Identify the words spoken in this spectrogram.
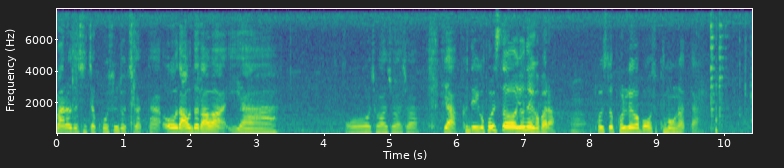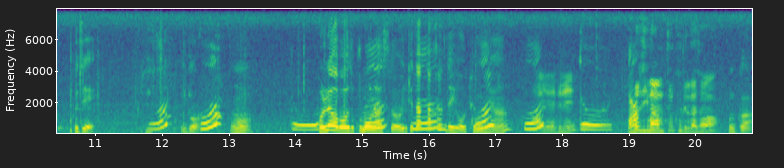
많아서 진짜 고순도치 같다 어 나온다 나와. 이야. 오 좋아 좋아 좋아. 야 근데 이거 벌써 연애 이거 봐라. 어. 벌써 벌레가 먹어서 구멍 났다. 그지? 응? 이거. 응? 어 또, 벌레가 먹어서 구멍 네. 났어. 이렇게 네. 딱딱한데 이거 어떻게 먹냐? 아, 응? 얘들이 또, 벌어지기만 하면 뚫고 들어가서. 그러니까.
